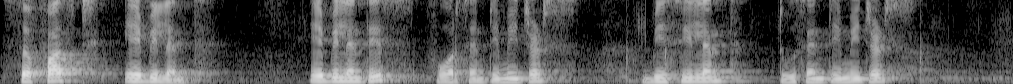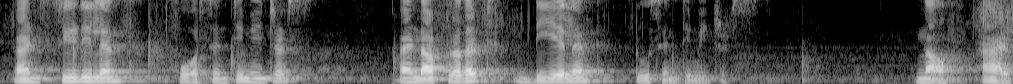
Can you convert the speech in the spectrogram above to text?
So first AB length. AB length is 4 centimeters, BC length 2 centimeters and CD length 4 centimeters and after that DA length 2 centimeters. Now add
